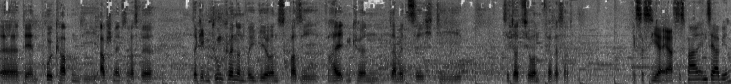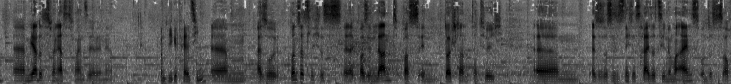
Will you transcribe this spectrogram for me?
äh, den Polkappen, die abschmelzen, was wir dagegen tun können und wie wir uns quasi verhalten können, damit sich die Situation verbessert. Ist das Ihr erstes Mal in Serbien? Ähm, ja, das ist mein erstes Mal in Serbien, ja. Und wie gefällt es Ihnen? Ähm, also grundsätzlich ist es äh, quasi ein Land, was in Deutschland natürlich, ähm, also das ist jetzt nicht das Reiseziel Nummer eins und das ist auch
